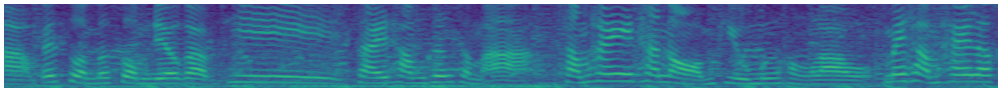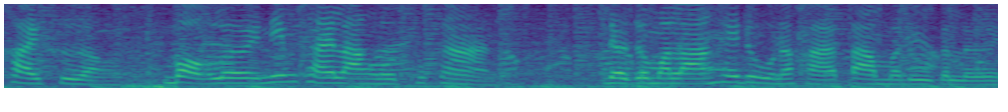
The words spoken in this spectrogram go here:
าล์มเป็นส่วนผสมเดียวกับที่ใช้ทำเครื่องสำอางทำให้ถนอมผิวมือของเรา ไม่ทำให้ระคายเคือง บอกเลยนิ่มใช้ล้างรถทุกงาน เดี๋ยวจะมาล้างให้ดูนะคะ ตามมาดูกันเลย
